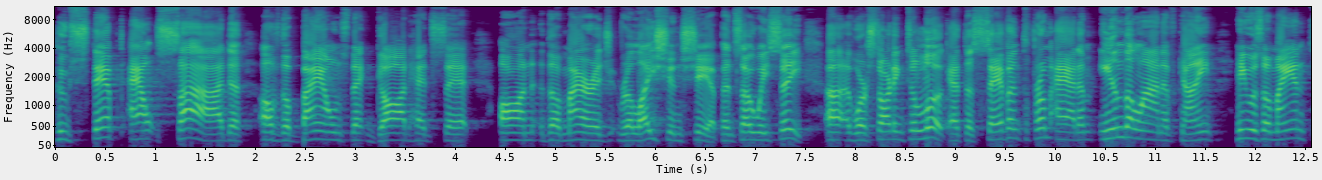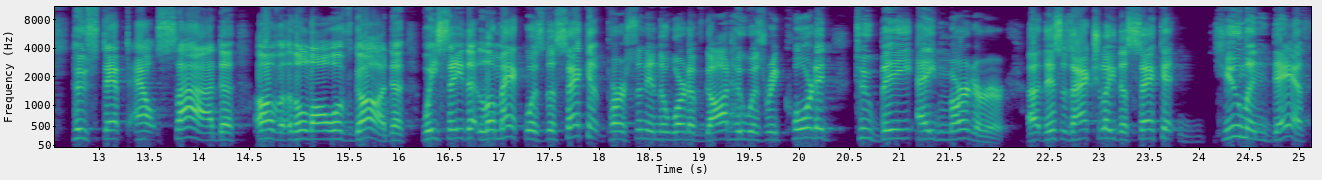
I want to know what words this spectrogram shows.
who stepped outside of the bounds that God had set on the marriage relationship. And so we see, uh, we're starting to look at the seventh from Adam in the line of Cain. He was a man who stepped outside of the law of God. We see that Lamech was the second person in the Word of God who was recorded to be a murderer. Uh, this is actually the second human death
